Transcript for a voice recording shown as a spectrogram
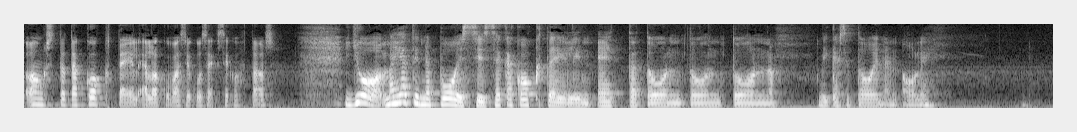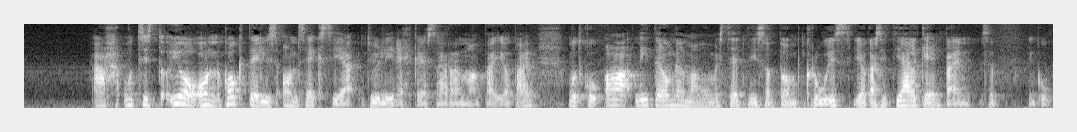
onko tota cocktail-elokuvassa joku seksikohtaus? Joo, mä jätin ne pois, siis sekä kokteilin että ton, ton, ton, mikä se toinen oli? Äh, mutta siis joo, on, kokteilis on seksiä tyyliin ehkä jossain rannalla tai jotain, mutta kun a, niiden ongelma on mun mielestä se, että niissä on Tom Cruise, joka sitten jälkeenpäin, se, niinku,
